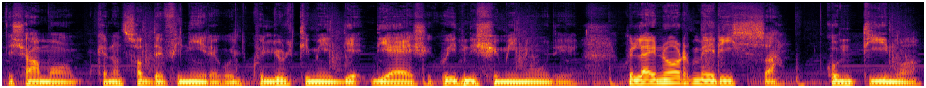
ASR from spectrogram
diciamo che non so definire, que- quegli ultimi 10-15 minuti, quella enorme rissa continua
